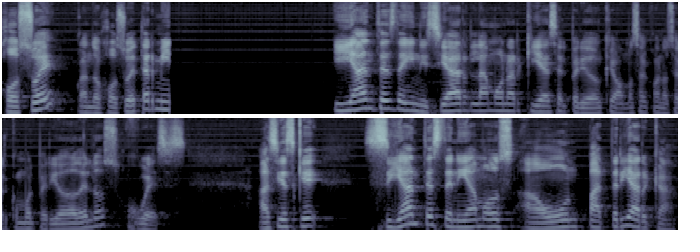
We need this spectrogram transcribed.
Josué, cuando Josué termina, y antes de iniciar la monarquía es el periodo que vamos a conocer como el periodo de los jueces. Así es que si antes teníamos a un patriarca,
